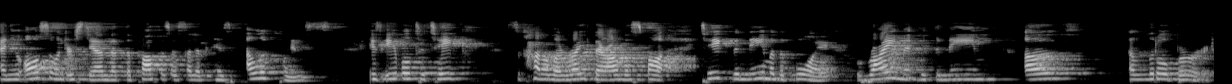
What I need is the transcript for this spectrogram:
And you also understand that the Prophet ﷺ, in his eloquence, is able to take, subhanAllah, right there on the spot, take the name of the boy, rhyme it with the name of a little bird.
